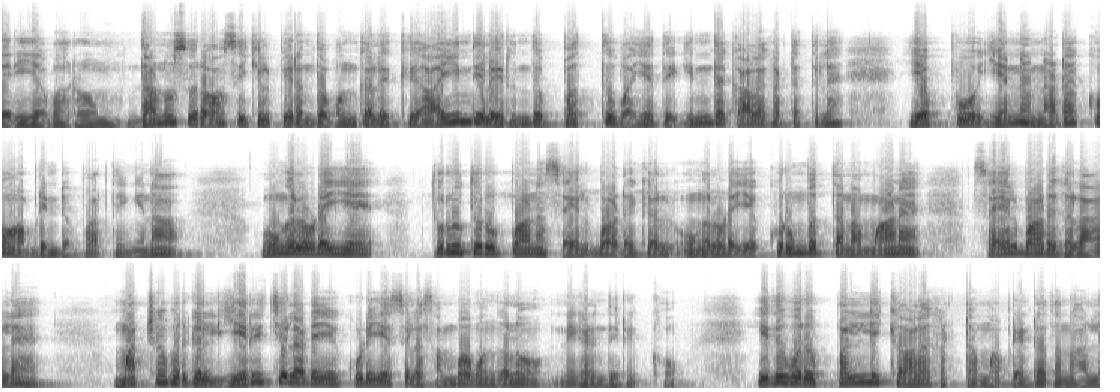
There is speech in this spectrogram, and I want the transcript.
தெரிய வரும். தனுசு ராசியில் பிறந்த உங்களுக்கு ஐந்திலிருந்து பத்து வயது இந்த காலகட்டத்தில் எப்போ என்ன நடக்கும் அப்படின்ட்டு பார்த்தீங்கன்னா உங்களுடைய துருதுருப்பான செயல்பாடுகள் உங்களுடைய குறும்புத்தனமான செயல்பாடுகளால் மற்றவர்கள் எரிச்சல் அடையக்கூடிய சில சம்பவங்களும் நிகழ்ந்திருக்கும். இது ஒரு பள்ளி காலகட்டம் அப்படின்றதுனால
